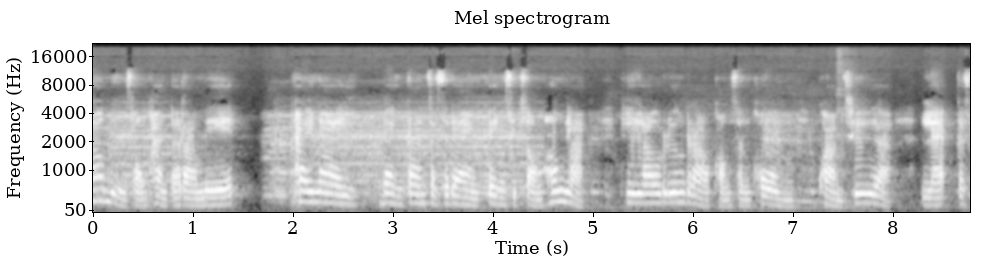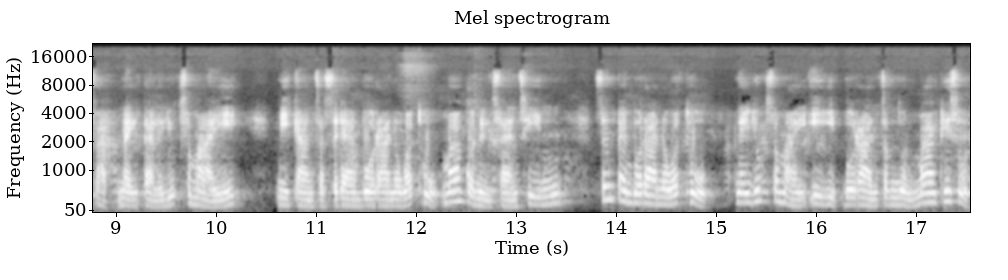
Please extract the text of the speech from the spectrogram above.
92,000 ตารางเมตร ภายในแบ่งการจัดแสดงเป็น 12 ห้องหลักที่เล่าเรื่องราวของสังคม ความเชื่อ และกษัตริย์ในแต่ละยุคสมัย มีการจัดแสดงโบราณวัตถุมากกว่า 1 0 0 0 0แสนชิ้น ซึ่งเป็นโบราณวัตถุในยุคสมัยอียิปต์โบราณจำนวนมากที่สุด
